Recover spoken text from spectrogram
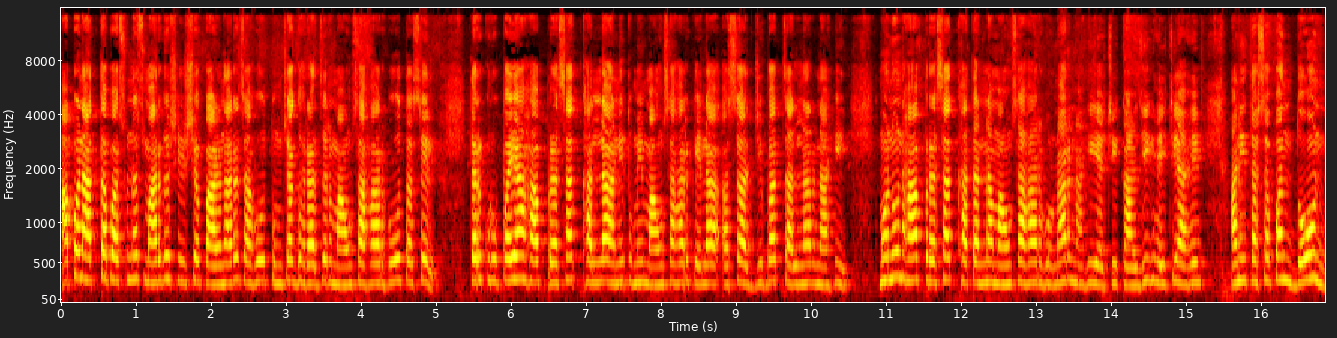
आपण आत्तापासूनच मार्गशीर्ष पाळणारच आहोत. तुमच्या घरात जर मांसाहार होत असेल तर कृपया हा प्रसाद खाल्ला आणि तुम्ही मांसाहार केला असं अजिबात चालणार नाही. म्हणून हा प्रसाद खाताना मांसाहार होणार नाही याची काळजी घ्यायची आहे. आणि तसं पण दोन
